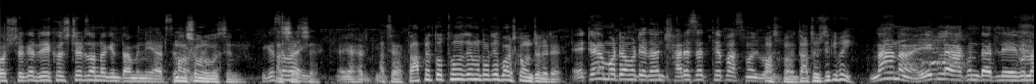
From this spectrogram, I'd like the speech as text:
দর্শকের রিকোয়েস্টের জন্য কিন্তু আমি নিয়ে আসছি। মাল। সংগ্রহ করছেন। ঠিক আছে আচ্ছা ভাই? আচ্ছা। আর কি। আচ্ছা তো আপনার তথ্য অনুযায়ী মোটামুটি বয়স কেমন চলে এটা? এটা মোটামুটি ধরেন সাড়ে চার থেকে পাঁচ মাস পাঁচ মাস। দাঁত হয়েছে কি ভাই? না না এগুলা এখন দাঁতলে এগুলা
